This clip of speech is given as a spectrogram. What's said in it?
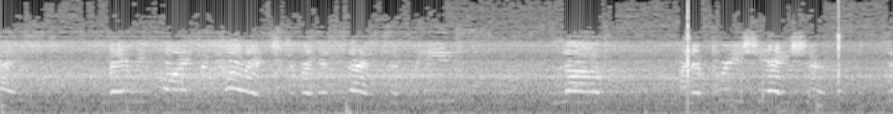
day. May we find the courage to bring a sense of peace, love, and appreciation to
